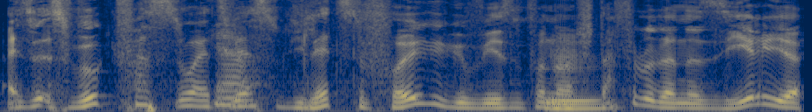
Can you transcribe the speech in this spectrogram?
Also es wirkt fast so, als ja. wärst du die letzte Folge gewesen von einer mhm. Staffel oder einer Serie,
